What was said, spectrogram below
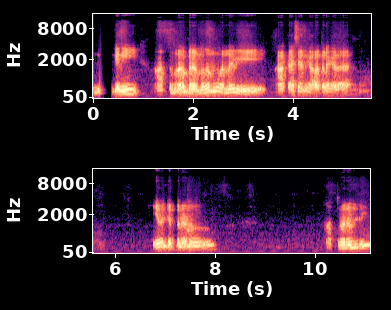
ఎందుకని? ఆత్మ బ్రహ్మము అన్నవి ఆకాశానికి అవతల కదా. ఏమని చెప్తున్నాడు? ఆత్మ నుండి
